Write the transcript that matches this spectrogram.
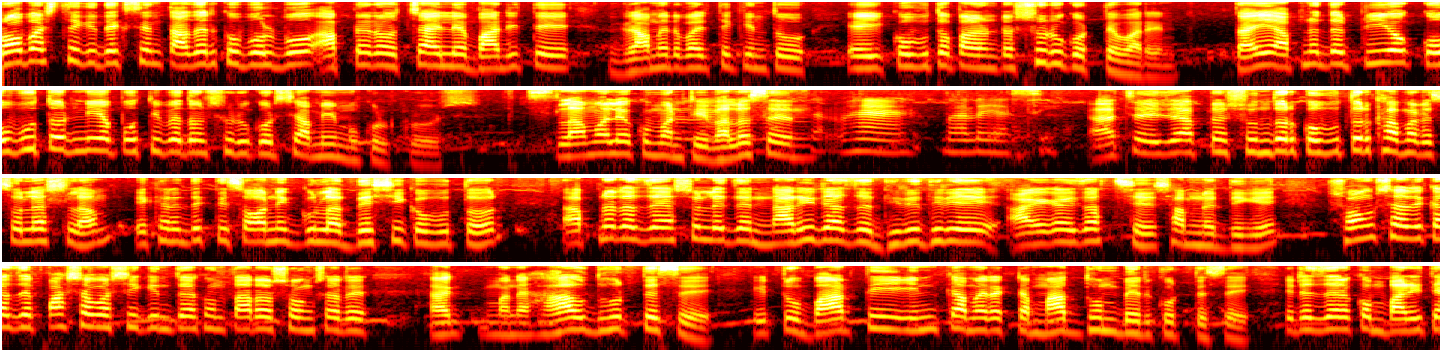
প্রবাস থেকে দেখছেন, তাদেরকে বলব আপনারাও চাইলে বাড়িতে, গ্রামের বাড়িতে কিন্তু এই কবুতর পালনটা শুরু করতে পারেন। তাই আপনাদের প্রিয় কবুতর নিয়ে প্রতিবেদন শুরু করছি আমি মুকুল ক্রুশ। সালাম আলাইকুম আন্টি। ভালো আছেন? হ্যাঁ ভালোই আছি। আচ্ছা এই যে আপনার সুন্দর কবুতর খামারে চলে আসলাম। এখানে দেখতেছি অনেকগুলা দেশি কবুতর। আপনারা যে আসলে যে নারীরা যে ধীরে ধীরে আগায় যাচ্ছে সামনের দিকে সংসারের কাজে পাশাপাশি কিন্তু এখন তারাও সংসারে মানে হাল ধরতেছে একটু বাড়তি ইনকামের একটা মাধ্যম বের করতেছে। এটা যেরকম বাড়িতে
